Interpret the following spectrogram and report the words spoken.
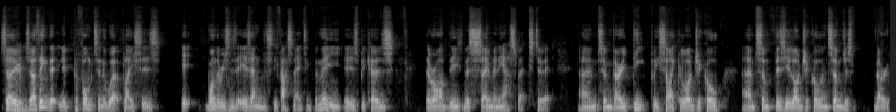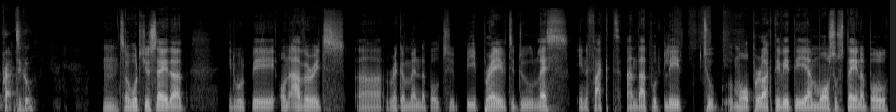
So, mm. so I think that you know, performance in the workplace is it, one of the reasons it is endlessly fascinating for me is because there are these, there's so many aspects to it. Um, some very deeply psychological, um, some physiological, and some just very practical. Mm. So, would you say that it would be, on average, uh, recommendable to be brave to do less, in fact, and that would lead to more productivity and more sustainable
